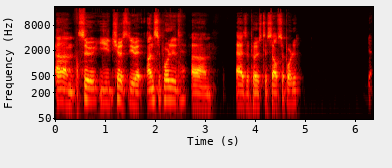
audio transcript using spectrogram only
Um, so you chose to do it unsupported um, as opposed to self-supported? Yes.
